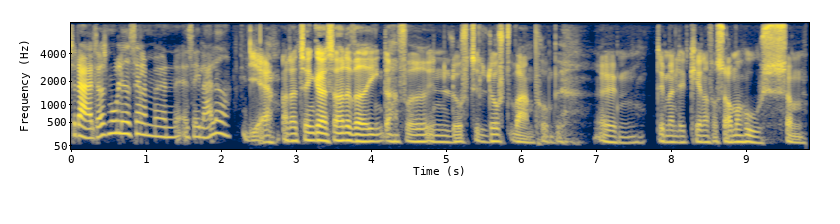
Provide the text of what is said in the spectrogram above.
Så der er altså også mulighed, selvom man altså i lejligheder? Ja, og der tænker jeg, så har det været en, der har fået en luft-til-luft-varmepumpe. Øhm, det, man lidt kender fra sommerhus, som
